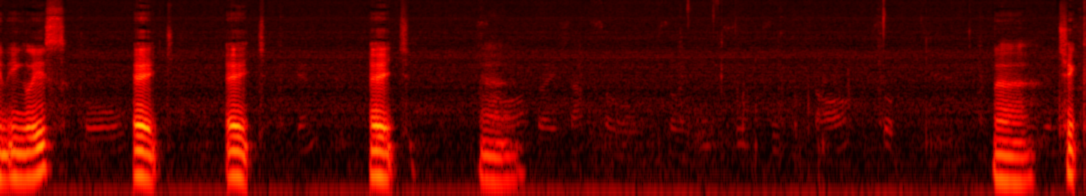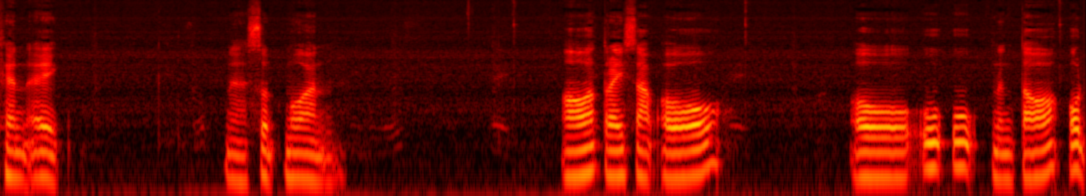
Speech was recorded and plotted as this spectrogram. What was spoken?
in English h h h ណា chicken egg ណាសុទ្ធមន់អត្រីស័ព្ទអូអូអ៊ូអ៊ូនឹងតអ៊ុត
